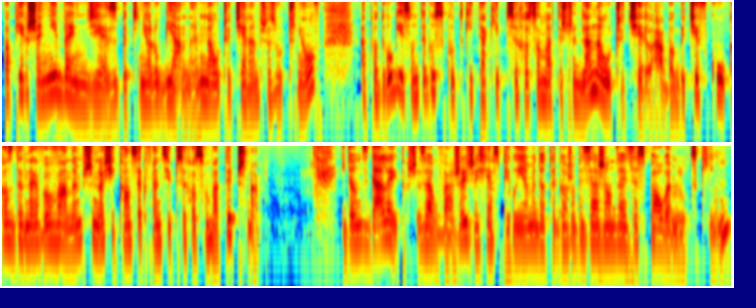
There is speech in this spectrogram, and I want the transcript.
po pierwsze nie będzie zbytnio lubianym nauczycielem przez uczniów, a po drugie są tego skutki takie psychosomatyczne dla nauczyciela, bo bycie w kółko zdenerwowanym przynosi konsekwencje psychosomatyczne. Idąc dalej, proszę zauważyć, że jeśli aspirujemy do tego, żeby zarządzać zespołem ludzkim,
